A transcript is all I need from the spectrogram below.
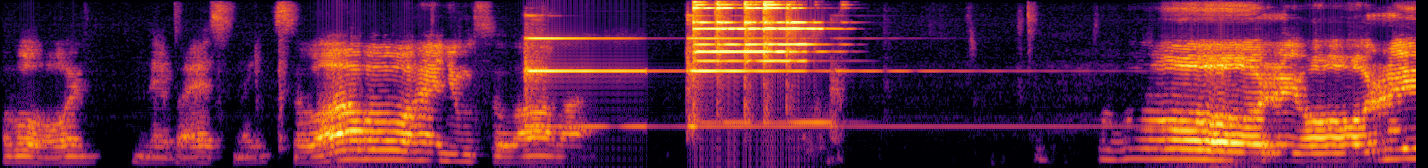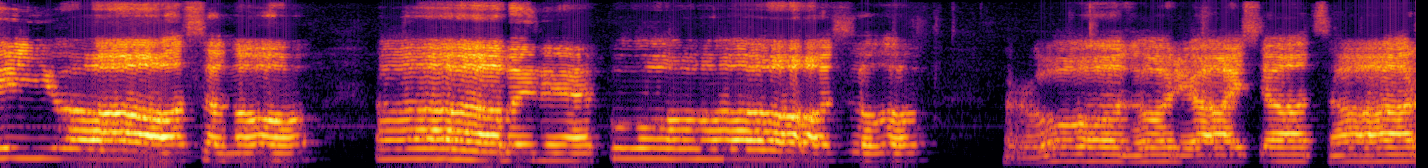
вогонь небесний. Слава огеню, слава! Гори, гори ясно, аби не позло. Розгоряйся, цар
